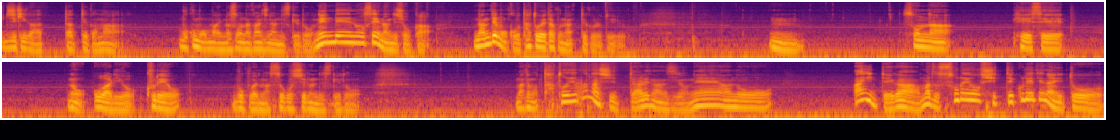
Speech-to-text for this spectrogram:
時期があったっていうかまあ僕もまあ今そんな感じなんですけど年齢のせいなんでしょうか。何でもこう例えたくなってくるという。うんそんな平成の終わりを暮れを僕は今過ごしてるんですけどまあでも例え話ってあれなんですよねあの相手がまずそれを知ってくれてないと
